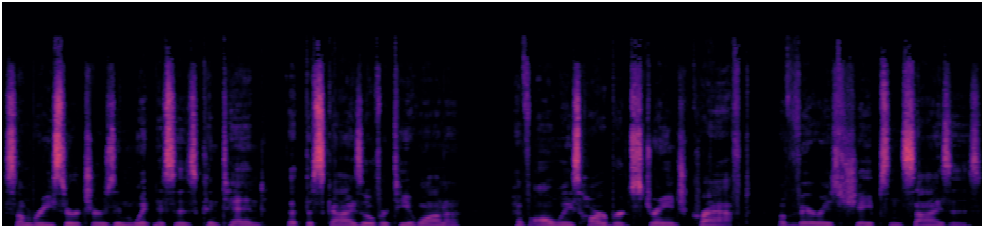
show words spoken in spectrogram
Some researchers and witnesses contend that the skies over Tijuana have always harbored strange craft of various shapes and sizes,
